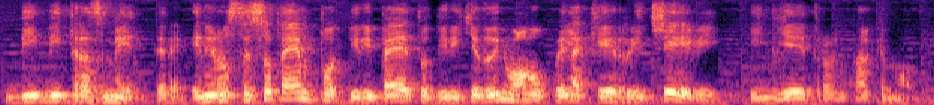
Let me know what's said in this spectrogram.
di, di trasmettere? E nello stesso tempo, ti ripeto, ti richiedo di nuovo quella che ricevi indietro in qualche modo.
